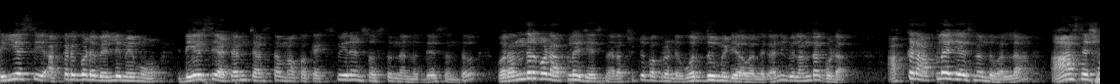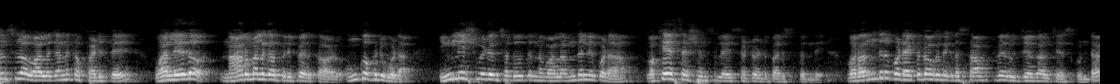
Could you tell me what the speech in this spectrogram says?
డిఎస్సి అక్కడ కూడా వెళ్ళి మేము డిఎస్సి అటెంప్ట్ చేస్తాం మాకు ఒక ఎక్స్పీరియన్స్ వస్తుందన్న ఉద్దేశంతో. వారందరూ కూడా అప్లై చేసినారు. ఆ చుట్టుపక్కల ఉండే ఉర్దూ మీడియా వాళ్ళు కానీ వీళ్ళందరూ కూడా. అక్కడ అప్లై చేసినందువల్ల ఆ సెషన్స్లో వాళ్ళు కనుక పడితే వాళ్ళు ఏదో నార్మల్గా ప్రిపేర్ కావడం. ఇంకొకటి కూడా ఇంగ్లీష్ మీడియం చదువుతున్న వాళ్ళందరినీ కూడా ఒకే సెషన్స్లో వేసినటువంటి పరిస్థితి ఉంది. వారందరూ కూడా ఎక్కడో ఒక దగ్గర సాఫ్ట్వేర్ ఉద్యోగాలు చేసుకుంటా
